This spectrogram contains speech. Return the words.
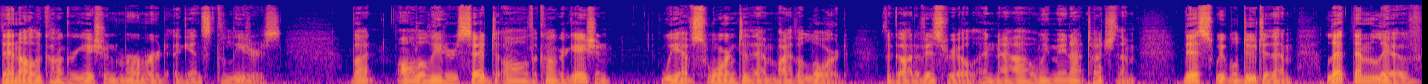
Then all the congregation murmured against the leaders. But all the leaders said to all the congregation, we have sworn to them by the Lord, the God of Israel, and now we may not touch them. This we will do to them. Let them live,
